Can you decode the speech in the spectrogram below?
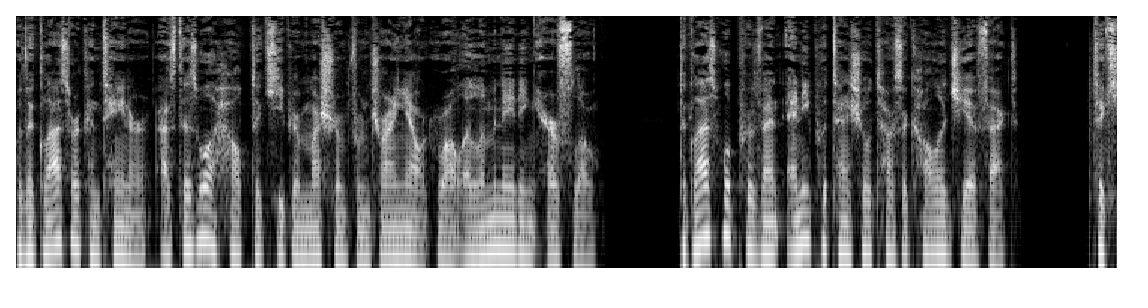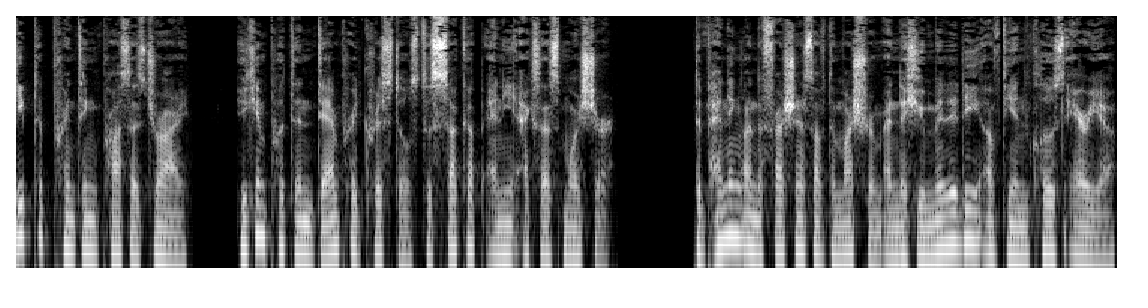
with a glass or container as this will help to keep your mushroom from drying out while eliminating airflow. The glass will prevent any potential toxicology effect. To keep the printing process dry, you can put in DampRid crystals to suck up any excess moisture. Depending on the freshness of the mushroom and the humidity of the enclosed area,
